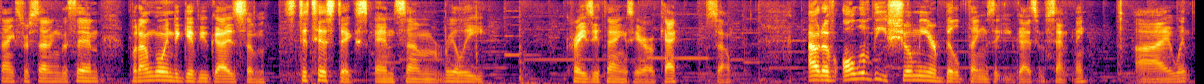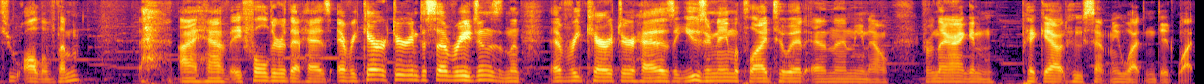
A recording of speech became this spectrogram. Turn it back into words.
Thanks for sending this in. But I'm going to give you guys some statistics and some really crazy things here, okay? So, out of all of the show me your build things that you guys have sent me, I went through all of them. I have a folder that has every character into subregions, and then every character has a username applied to it, and then, you know, from there I can pick out who sent me what and did what.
